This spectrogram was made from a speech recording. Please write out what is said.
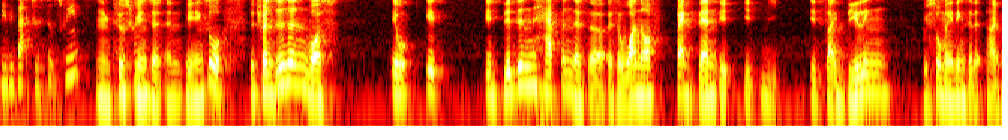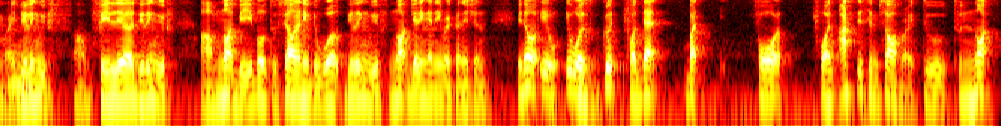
maybe back to silk screens? Mm, two screens and, and painting. So the transition was, it it it didn't happen as a as a one off. Back then, it it it's like dealing with so many things at that time, right? Dealing with um, failure, dealing with um, not be able to sell any of the work, dealing with not getting any recognition. You know, it it was good for that, but for for an artist himself, right, to to not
